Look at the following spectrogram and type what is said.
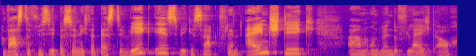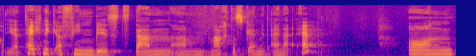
was da für sie persönlich der beste Weg ist. Wie gesagt, für den Einstieg. Ähm, und wenn du vielleicht auch eher technikaffin bist, dann ähm, mach das gern mit einer App. Und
